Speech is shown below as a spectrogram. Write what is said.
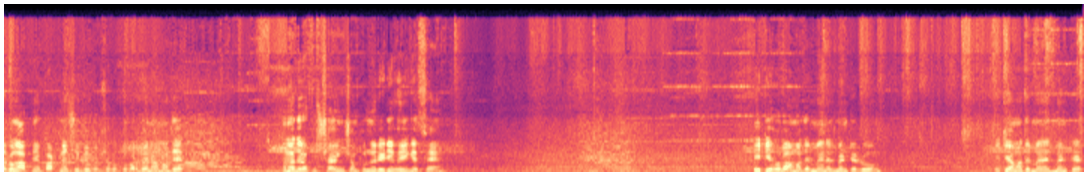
এবং আপনি পার্টনারশিপে ব্যবসা করতে পারবেন আমাদের। আমাদের অফিস স্বয়ং সম্পূর্ণ রেডি হয়ে গেছে। এটি হলো আমাদের ম্যানেজমেন্টের রুম। এটি আমাদের ম্যানেজমেন্টের।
